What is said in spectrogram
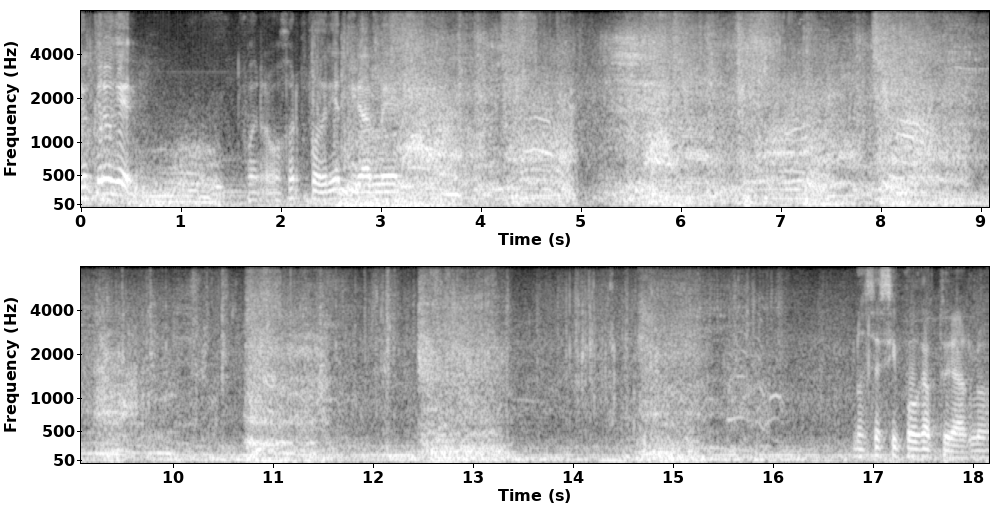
Yo creo que... Bueno, a lo mejor podría tirarle... No sé si puedo capturarlo.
